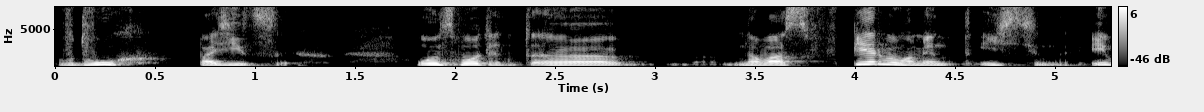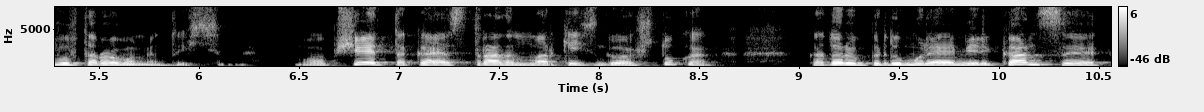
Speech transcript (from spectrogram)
в двух позициях. Он смотрит э, на вас в первый момент истины и во второй момент истины. Вообще это такая странная маркетинговая штука, которую придумали американцы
